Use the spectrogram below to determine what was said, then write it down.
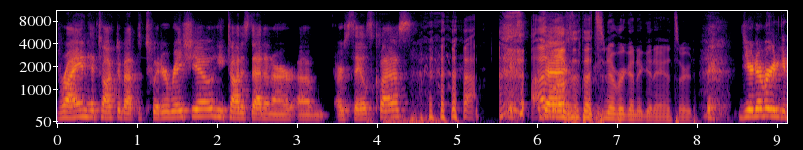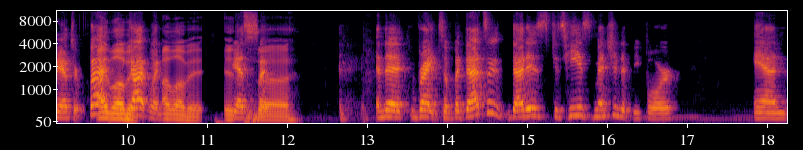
Brian had talked about the Twitter ratio. He taught us that in our um, our sales class. I the, love that. That's never gonna get answered. You're never gonna get answered, but I love it. One. I love it. It's, yes, but, uh, and the right. So, but that's a that is because he has mentioned it before, and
